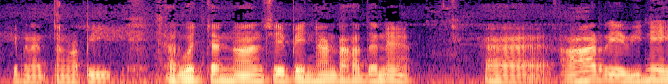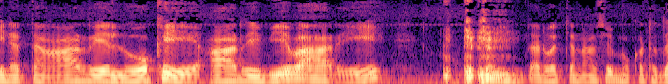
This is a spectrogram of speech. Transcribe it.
එහෙම නැත්නම් අපි සරුවච්චන් වහන්සේ පෙන්වන්න හදන ආර්ය විනය නැත්නම් ආර්ය ලෝකයේ ආර්ය ව්‍යවහාරයේ සරුවච්චන් වහන්සේ මොකටද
